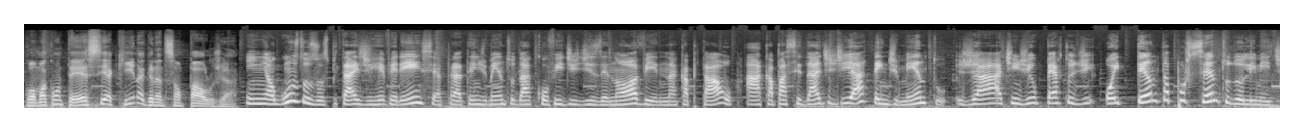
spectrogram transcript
como acontece aqui na Grande São Paulo já. Em alguns dos hospitais de referência para atendimento da Covid-19 na capital, a capacidade de atendimento já atingiu perto de 80% do limite.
